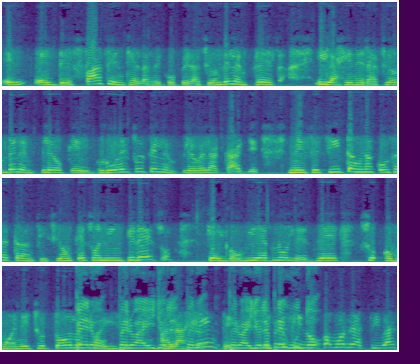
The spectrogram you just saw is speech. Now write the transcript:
el, el desfase entre la recuperación de la empresa y la generación del empleo, que el grueso es el empleo de la calle, necesita una cosa de transición que son ingresos que el gobierno les dé, su- como han hecho todos Pero- los países, pero ahí yo a le- la pero- gente. pero ahí yo le si pregunto- no, ¿cómo reactivar?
